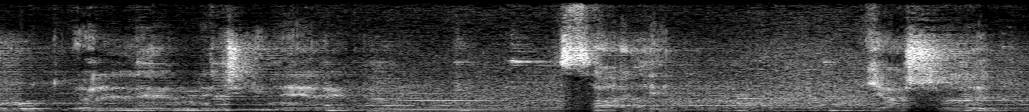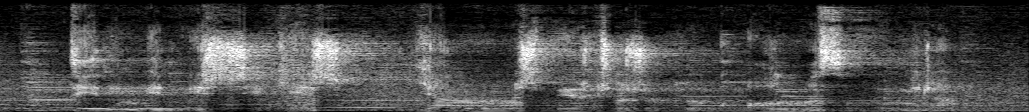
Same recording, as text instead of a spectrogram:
umut ölülerini çiğneyerek. Salih, yaşlılık, derin bir iş çekiş, yanılmış bir çocukluk olmasın Ömür Hanım.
